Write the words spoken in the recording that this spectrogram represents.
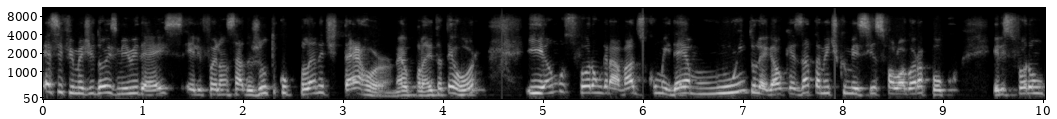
Esse filme é de 2010, ele foi lançado junto com o Planet Terror, né? O Planeta Terror, e ambos foram gravados com uma ideia muito legal, que é exatamente o que o Messias falou agora há pouco. Eles foram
